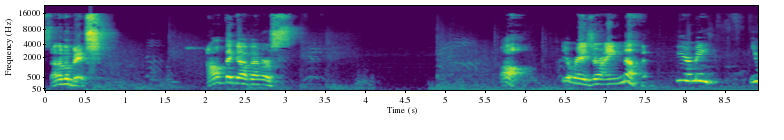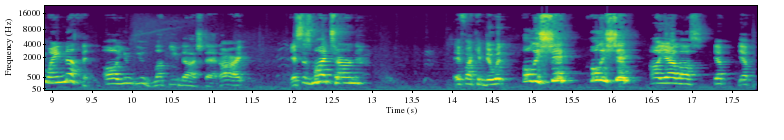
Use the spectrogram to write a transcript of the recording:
Son of a bitch. I don't think I've ever... Oh, your razor ain't nothing. You hear me? You ain't nothing. Oh, you, you lucky you dodged that. Alright. Guess it's my turn. If I can do it. Holy shit! Holy shit! Oh yeah, I lost. Yep, yep.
